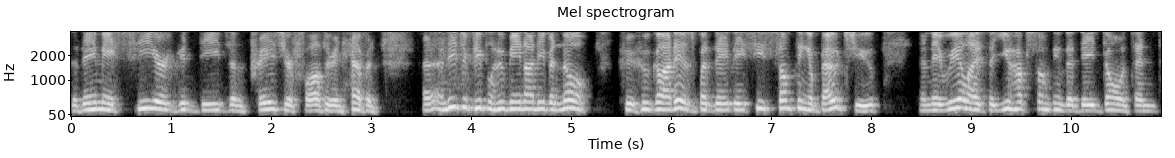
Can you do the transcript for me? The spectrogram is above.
that they may see your good deeds and praise your father in heaven and, and these are people who may not even know who, who god is but they, they see something about you and they realize that you have something that they don't and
